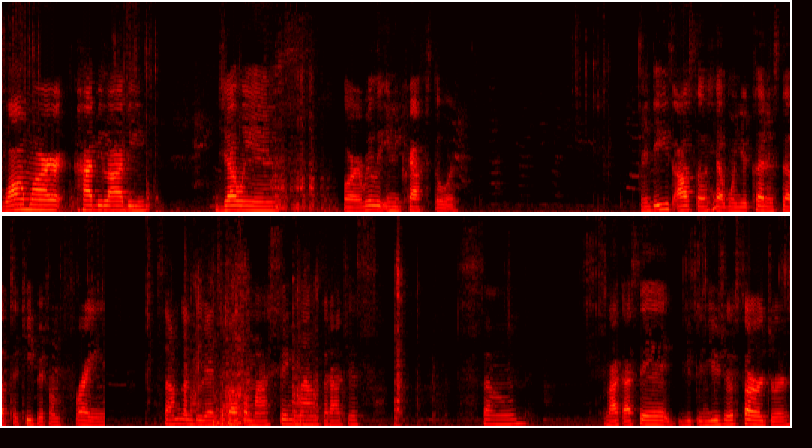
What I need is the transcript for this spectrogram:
Walmart, Hobby Lobby, Joann's, or really any craft store. And these also help when you're cutting stuff to keep it from fraying. So I'm going to do that to both of my seam allowance that I just sewn. Like I said, you can use your serger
